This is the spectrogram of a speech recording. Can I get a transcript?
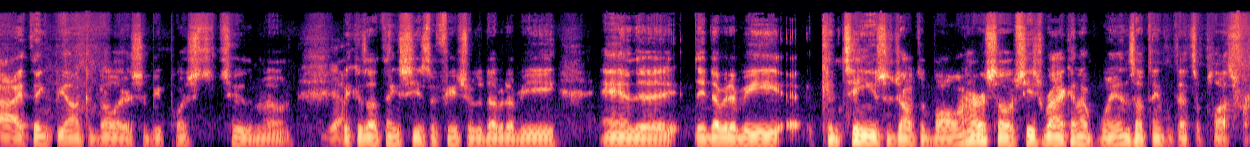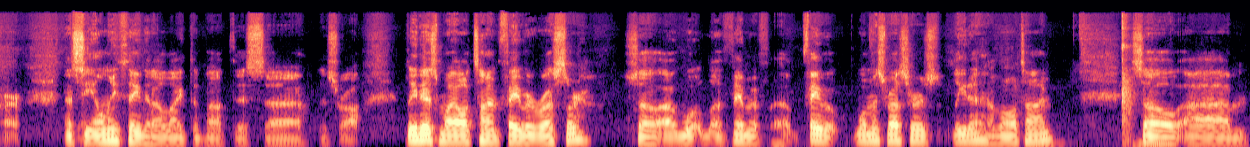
I think Bianca Belair should be pushed to the moon. Yeah. Because I think she's the future of the WWE, and the the WWE continues to drop the ball on her. So if she's racking up wins, I think that that's a plus for her. That's yeah. the only thing that I liked about this uh this Raw. Lita is my all time favorite wrestler. So uh, favorite uh, favorite women's wrestlers, Lita of all time. So um,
